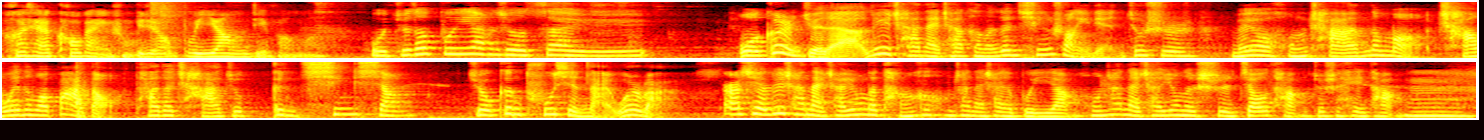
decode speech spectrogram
喝起来口感有什么比较不一样的地方吗？我觉得不一样就在于我个人觉得啊，绿茶奶茶可能更清爽一点，就是没有红茶那么茶味那么霸道，它的茶就更清香，就更凸显奶味儿吧。而且绿茶奶茶用的糖和红茶奶茶也不一样，红茶奶茶用的是焦糖，就是黑糖，嗯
